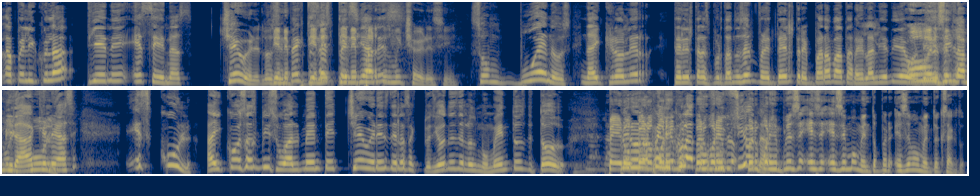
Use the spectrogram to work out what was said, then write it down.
la película tiene escenas chéveres. Los Tiene, efectos tiene, tiene especiales partes muy chéveres, sí. son buenos. Nightcrawler teletransportándose enfrente del tren para matar al alien y devolverse y la mirada que le hace. Es cool. Hay cosas visualmente chéveres de las actuaciones, de los momentos, de todo. Pero, Pero pero, la por ejemplo, película pero, por ejemplo, funciona. pero por ejemplo, ese, ese, ese momento, ese momento exacto,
